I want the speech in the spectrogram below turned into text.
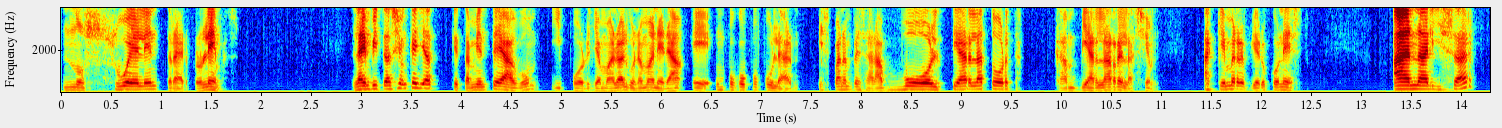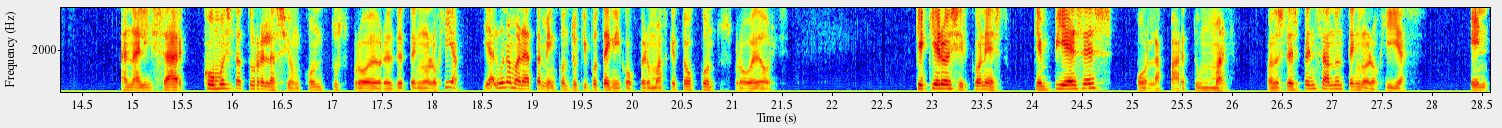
nos suelen traer problemas. La invitación que, ya, que también te hago, y por llamarlo de alguna manera eh, un poco popular, es para empezar a voltear la torta cambiar la relación. ¿A qué me refiero con esto? Analizar, analizar cómo está tu relación con tus proveedores de tecnología y de alguna manera también con tu equipo técnico, pero más que todo con tus proveedores. ¿Qué quiero decir con esto? Que empieces por la parte humana. Cuando estés pensando en tecnologías, en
